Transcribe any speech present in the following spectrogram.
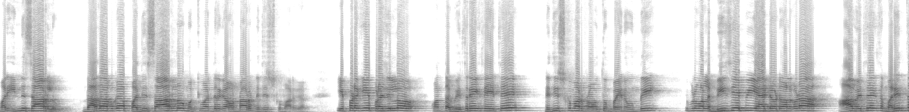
మరి ఇన్నిసార్లు దాదాపుగా పదిసార్లు ముఖ్యమంత్రిగా ఉన్నారు నితీష్ కుమార్ గారు. ఇప్పటికే ప్రజల్లో కొంత వ్యతిరేకత అయితే నితీష్ కుమార్ ప్రభుత్వం పైన ఉంది. ఇప్పుడు వాళ్ళ బీజేపీ యాడ్ అవ్వడం వల్ల కూడా ఆ వ్యతిరేకత మరింత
